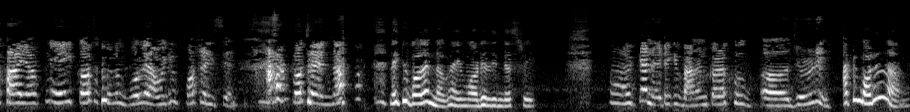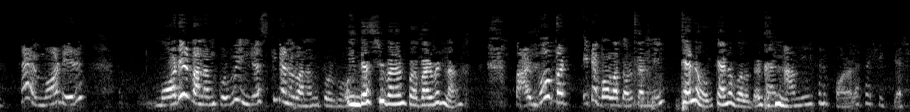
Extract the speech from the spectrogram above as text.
ভাই আপনি এই কথাগুলো বলে আমাকে পচাইছেন। আর পচাইন না। না একটু বলেন না ভাই মডেল ইন্ডাস্ট্রি কেন? এটাকে বানান করা খুব জরুরি? আপনি মডেল না? হ্যাঁ মডেল মডেল বানান করব ইন্ডাস্ট্রি কেন বানান করব? ইন্ডাস্ট্রি বানান পারবেন না। পারব বাট এটা বলা দরকার নেই। কেন? কেন বলো দরকার আমি এখানে পড়ালেখা শিখতে আসি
